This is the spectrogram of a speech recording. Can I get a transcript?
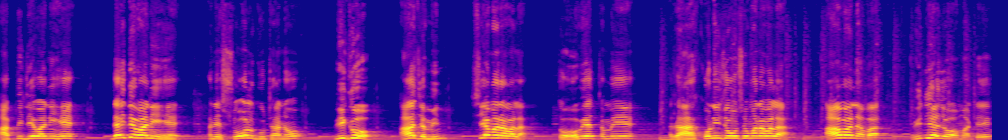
આપી દેવાની છે દઈ દેવાની છે અને સોળ ગુઠાનો વીઘો આ જમીન છે મારા વાલા. તો હવે તમે રાહ કોની જોવો છો મારા વાલા? આવા નવા વીડિયો જોવા માટે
